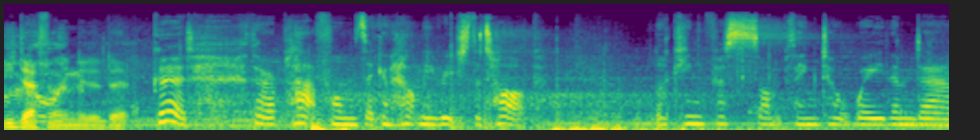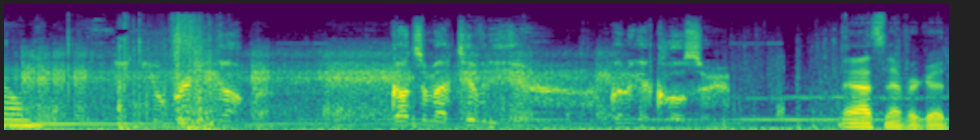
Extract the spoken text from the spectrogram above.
you definitely needed it. Good. There are platforms that can help me reach the top. Looking for something to weigh them down. You're breaking up. Got some activity here. I'm gonna get closer. Nah, that's never good.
